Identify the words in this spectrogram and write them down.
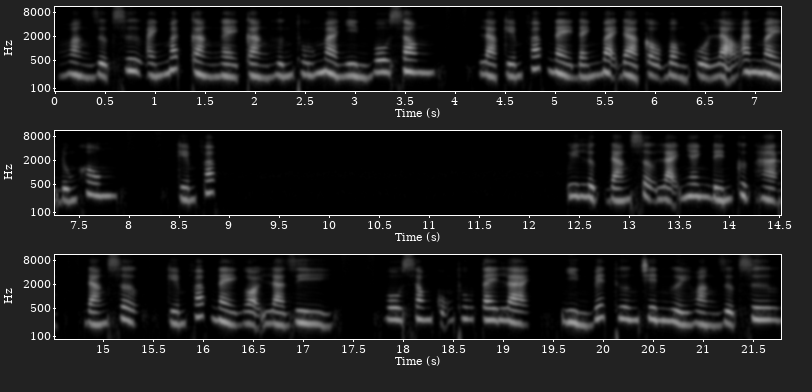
Hoàng Dược Sư ánh mắt càng ngày càng hứng thú mà nhìn vô song. Là kiếm pháp này đánh bại đả cậu bổng của lão ăn mày đúng không? Kiếm pháp uy lực đáng sợ lại nhanh đến cực hạn, đáng sợ, kiếm pháp này gọi là gì? Vô song cũng thu tay lại, nhìn vết thương trên người Hoàng Dược Sư,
